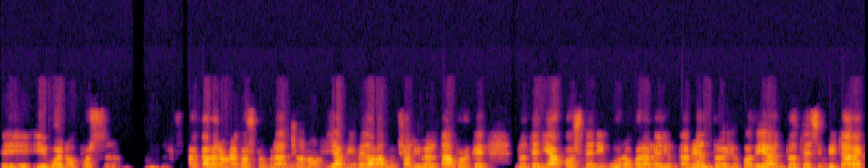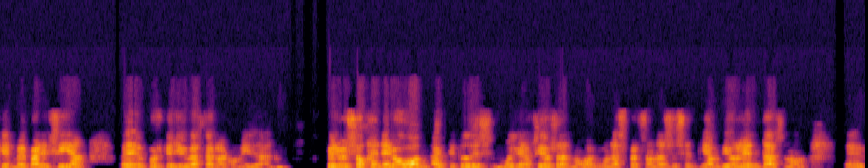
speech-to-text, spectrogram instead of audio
eh, y bueno, pues acabaron acostumbrando, ¿no? Y a mí me daba mucha libertad porque no tenía coste ninguno para el ayuntamiento. Yo podía entonces invitar a quien me parecía, eh, porque yo iba a hacer la comida, ¿no? Pero eso generó actitudes muy graciosas, ¿no? Algunas personas se sentían violentas, ¿no? Eh,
